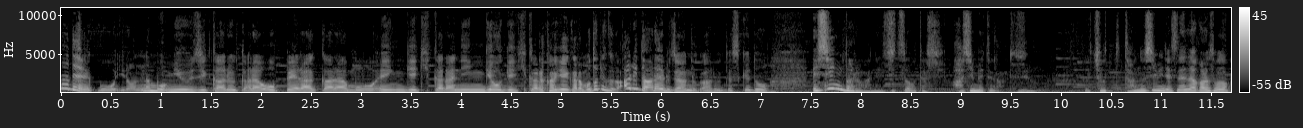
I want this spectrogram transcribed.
までこういろんなもうミュージカルからオペラからもう演劇から人形劇から影からもうとにかくありとあらゆるジャンルがあるんですけど、うん、エジンバラはね実は私初めてなんですよ。ちょっと楽しみですね、だからその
